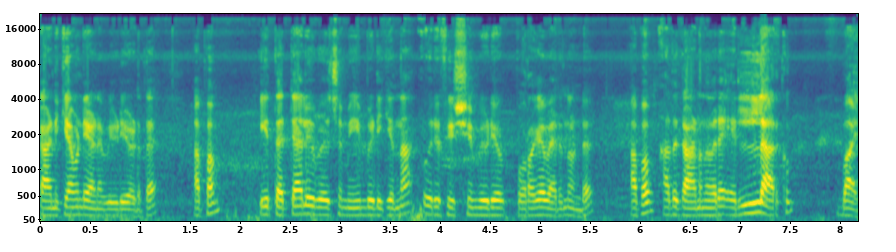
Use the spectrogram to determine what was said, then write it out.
കാണിക്കാൻ വേണ്ടിയാണ് വീഡിയോ എടുത്തത്. അപ്പം ഈ തെറ്റാലി ഉപയോഗിച്ച് മീൻ പിടിക്കുന്ന ഒരു ഫിഷിംഗ് വീഡിയോ പുറകെ വരുന്നുണ്ട്. അപ്പം അത് കാണുന്നവരെ എല്ലാവർക്കും ബൈ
